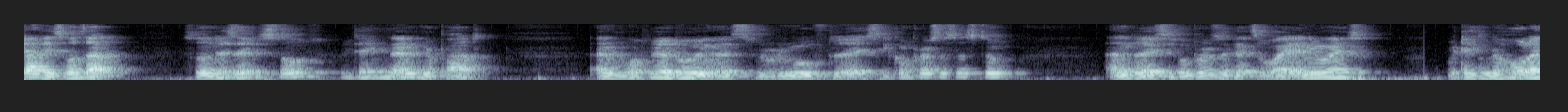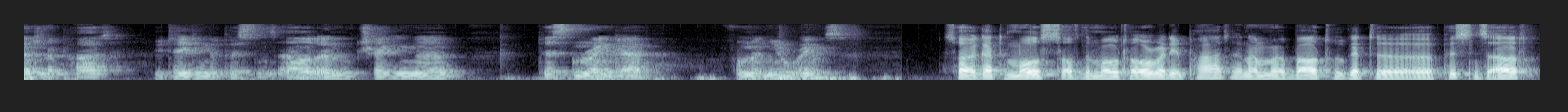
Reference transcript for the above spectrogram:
buddies, what's up? So in this episode, we're taking the engine apart, and what we are doing is we remove the AC compressor system, and the AC compressor gets away anyways. We're taking the whole engine apart, we're taking the pistons out and checking the piston ring gap from the new rings. So I got the most of the motor already apart, and I'm about to get the uh, pistons out,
